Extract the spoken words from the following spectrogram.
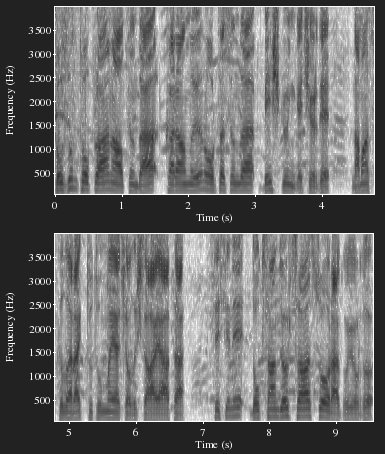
Tozun toprağın altında, karanlığın ortasında 5 gün geçirdi. Namaz kılarak tutunmaya çalıştı hayata. Sesini 94 saat sonra duyurdu.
